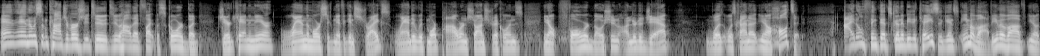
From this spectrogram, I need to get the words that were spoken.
And, and there was some controversy to, to how that fight was scored, but Jared Cannonier landed the more significant strikes, landed with more power, and Sean Strickland's, you know, forward motion under the jab was, was kind of, you know, halted. I don't think that's going to be the case against Imavov. Imavov, you know,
